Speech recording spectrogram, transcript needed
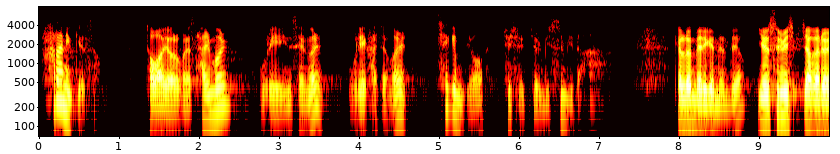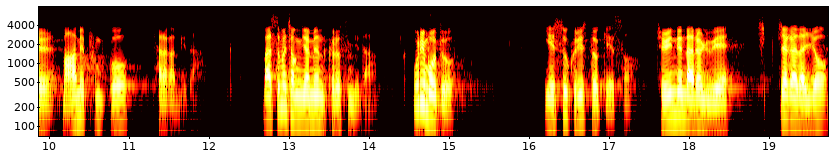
하나님께서 저와 여러분의 삶을, 우리의 인생을, 우리의 가정을 책임져 주실 줄 믿습니다. 결론 내리겠는데요. 예수님의 십자가를 마음에 품고 살아갑니다. 말씀을 정리하면 그렇습니다. 우리 모두 예수 그리스도께서 죄인된 나를 위해 십자가 달려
